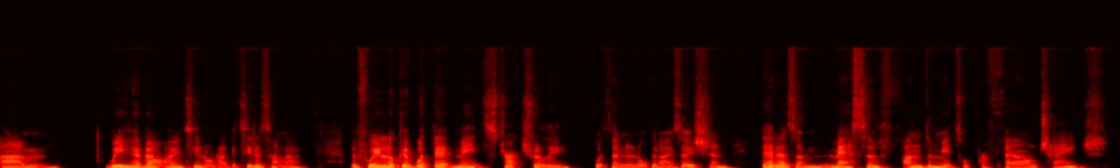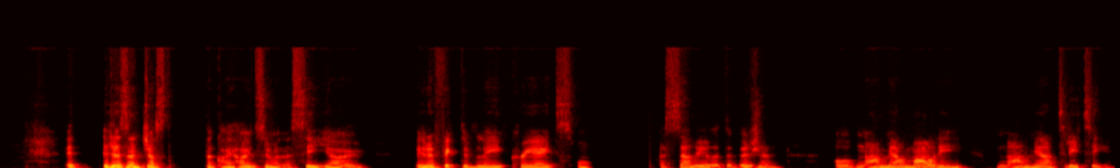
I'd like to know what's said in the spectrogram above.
Um, we have our own tino rangatiratanga. If we look at what that means structurally within an organization, that is a massive, fundamental, profound change. It, it isn't just the kaihautū and the CEO it effectively creates a cellular division of ngā mea Māori, ngā mea Tiriti.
